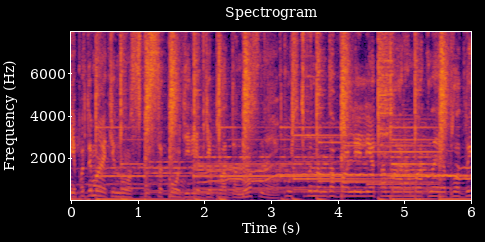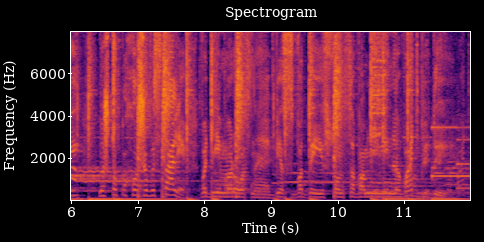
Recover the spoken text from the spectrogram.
Не поднимайте нос высоко, деревья плодоносные. Пусть вы нам давали летом ароматные плоды. Но что похоже вы стали? В одни морозные Без воды и солнца вам не миновать беды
